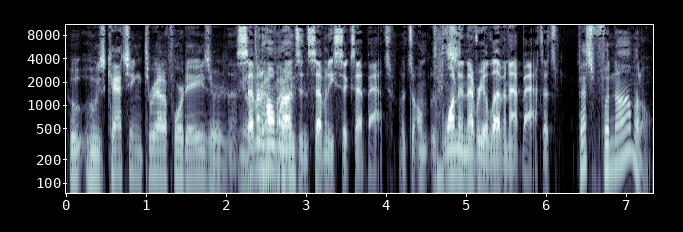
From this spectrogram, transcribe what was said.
who who's catching three out of four days, or Uh, Seven home runs days. and seventy six at bats. That's, it's one in every eleven at bats. That's That's phenomenal.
